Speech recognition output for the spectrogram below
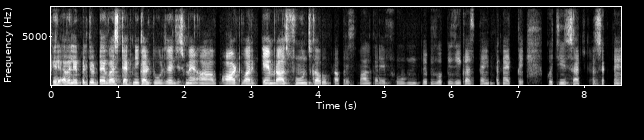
پھر اویلیبل جو ڈائیورس ٹیکنیکل ٹولز ہیں، جس میں آپ آرٹ ورک کیمراز فونس کا وہ پراپر استعمال کرے فون پہ بھی وہ بزی کر سکتے ہیں انٹرنیٹ پہ کوئی چیز سرچ کر سکتے ہیں۔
